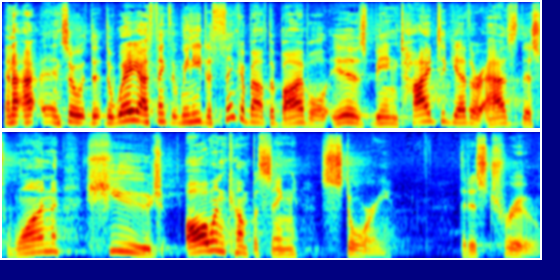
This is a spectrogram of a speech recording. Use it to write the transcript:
And, I, and so the, the way I think that we need to think about the Bible is being tied together as this one huge, all encompassing story that is true.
